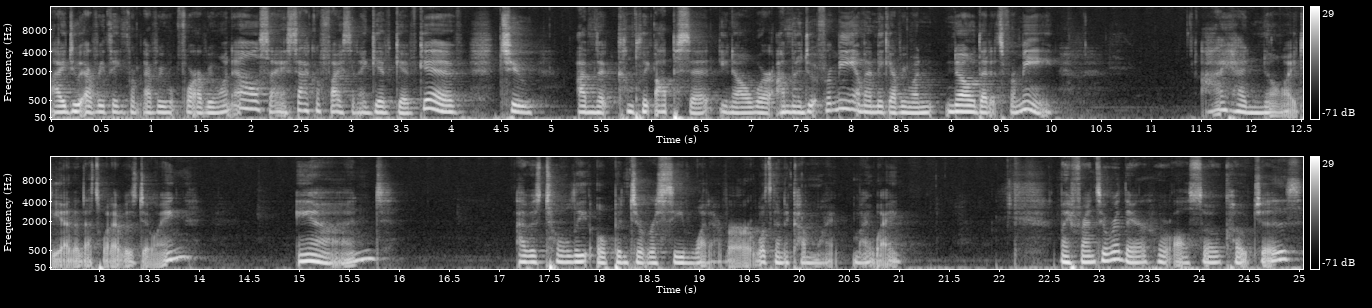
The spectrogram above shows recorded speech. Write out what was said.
I do everything from every for everyone else and I sacrifice and I give, give, give to I'm the complete opposite, you know, where I'm going to do it for me. I'm going to make everyone know that it's for me. I had no idea that that's what I was doing. And I was totally open to receive whatever was going to come my, my way. My friends who were there, who were also coaches,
